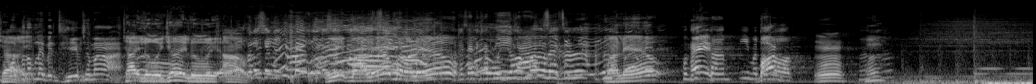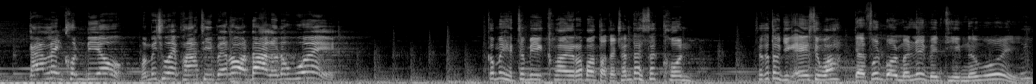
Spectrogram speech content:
ใช่มันก็ต้องเล่นเป็นทีมใช่ไหมใช่เลยใช่เลยอ้าวเฮ้ยมาแล้วมาแล้ว สวัสดีครับพี่ครับเลยครับมาแล้วผมติดตามพี่มาตลอด อืมการเล่นคนเดียว มันไม่ช่วยพาทีมไปรอดได้แล้วนะเว้ย ก็ไม่เห็นจะมีใครรับบอลต่อจากฉันได้สักคน ฉันก็ต้องยิงเองสิวะแต่ฟุตบอลมันเล่นเป็นทีมนะเว้ย เฮ้ย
